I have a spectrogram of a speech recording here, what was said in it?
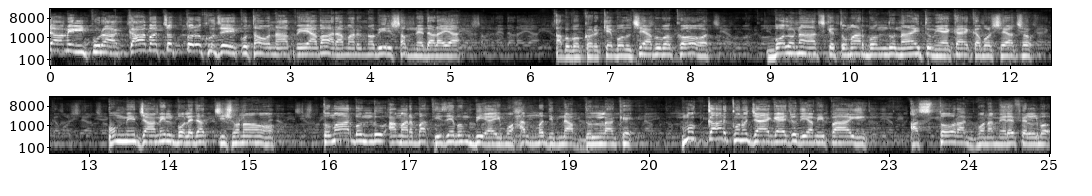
জামিল পুরা কাবা চত্বর খুঁজে কোথাও না পেয়ে আবার আমার নবীর সামনে দাঁড়ায়া। আবু বলছে আবু বকর? বলো না, আজকে তোমার বন্ধু নাই, তুমি একা একা বসে আছো। জামিল বলে যাচ্ছি, শোনো। তোমার বন্ধু আমার বাতিজ এবং বিআই মোহাম্মদ ইবনে আব্দুল্লাহকে। মক্কার কোন জায়গায় যদি আমি পাই আস্ত রাখব না মেরে ফেলব।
